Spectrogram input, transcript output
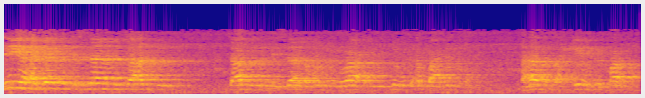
ليه أجاز الإسلام التعدد؟ تعدد النساء الرجل الواحد يتزوج أربع نساء هذا تحقير للمرأة.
